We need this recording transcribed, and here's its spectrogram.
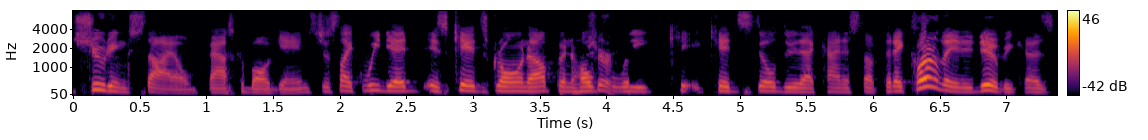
shooting style basketball games, just like we did as kids growing up, and hopefully sure. ki- kids still do that kind of stuff today. Clearly, they do because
